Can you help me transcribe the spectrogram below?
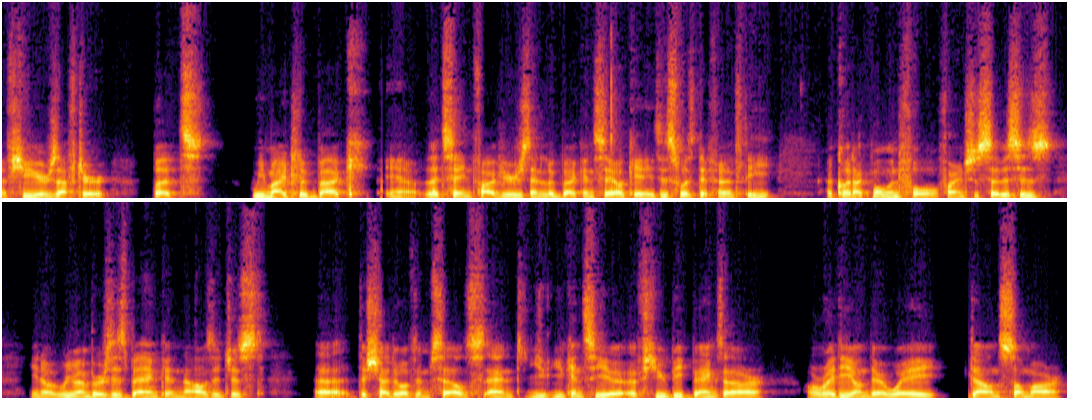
a few years after. But we might look back, you know, let's say in five years and look back and say, okay, this was definitely a Kodak moment for financial services, you know, remembers this bank and now is it just uh, the shadow of themselves. And you, you can see a, a, few big banks that are already on their way down. Some are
